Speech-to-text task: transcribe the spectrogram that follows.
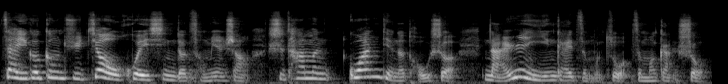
在一个更具教会性的层面上，是他们观点的投射。男人应该怎么做？怎么感受？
